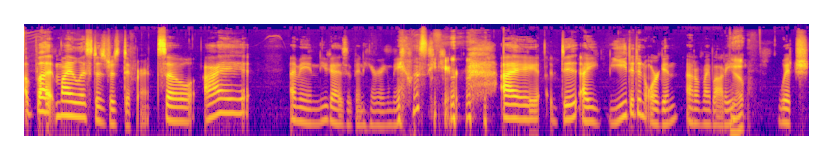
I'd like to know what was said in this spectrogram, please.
but my list is just different. So I, I mean, you guys have been hearing me this year. I did. I yeeted an organ out of my body, Yep. which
